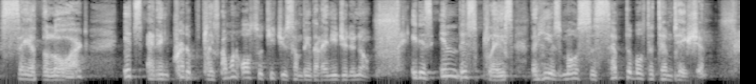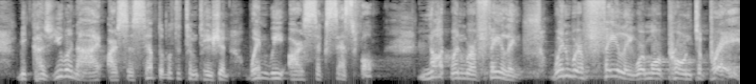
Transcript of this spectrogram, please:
saith the Lord. It's an incredible place. I want to also teach you something that I need you to know. It is in this place that he is most susceptible to temptation because you and I are susceptible to temptation when we are successful not when we're failing. When we're failing, we're more prone to pray.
